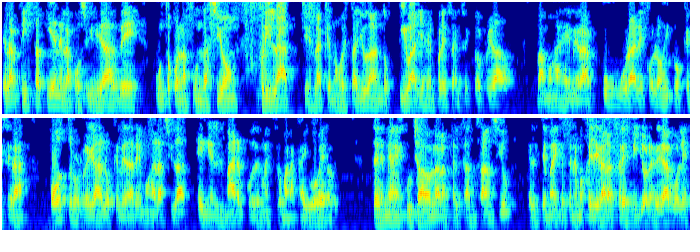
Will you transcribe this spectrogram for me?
El artista tiene la posibilidad de, junto con la Fundación Freelat, que es la que nos está ayudando, y varias empresas del sector privado, vamos a generar un mural ecológico que será otro regalo que le daremos a la ciudad en el marco de nuestro Maracaibo Verde. Ustedes me han escuchado hablar hasta el cansancio, el tema de que tenemos que llegar a 3 millones de árboles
